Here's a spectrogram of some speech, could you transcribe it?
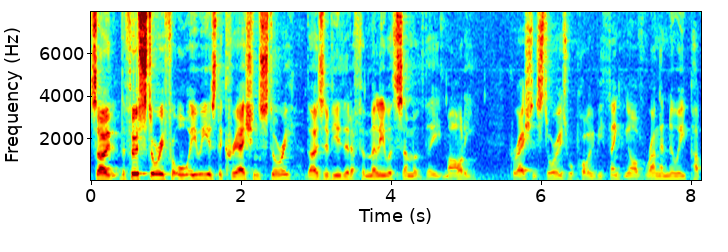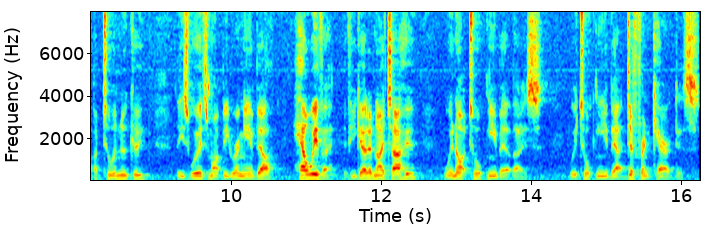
So the first story for all iwi is the creation story. Those of you that are familiar with some of the Māori creation stories will probably be thinking of Ranginui, Papatuanuku. These words might be ringing a bell. However, if you go to Ngāi Tahu, we're not talking about those. We're talking about different characters,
